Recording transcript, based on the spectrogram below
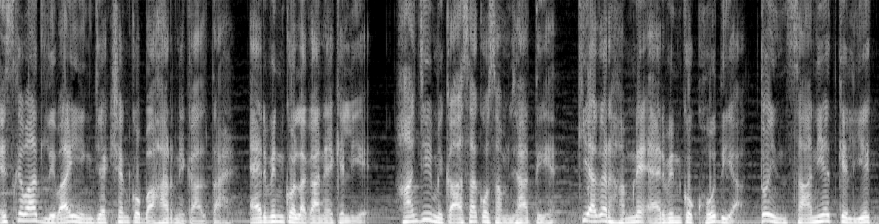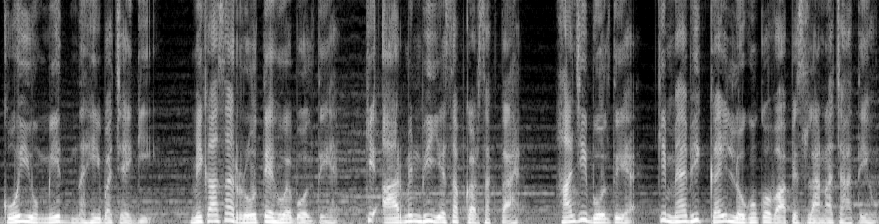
इसके बाद लिवाई इंजेक्शन को बाहर निकालता है, एरविन को लगाने के लिए। हांजी मिकासा को समझाती है कि अगर हमने एरविन को खो दिया तो इंसानियत के लिए कोई उम्मीद नहीं बचेगी। मिकासा रोते हुए बोलती है कि आर्मिन भी ये सब कर सकता है। हांजी बोलती है कि मैं भी कई लोगों को वापस लाना चाहती हूँ।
